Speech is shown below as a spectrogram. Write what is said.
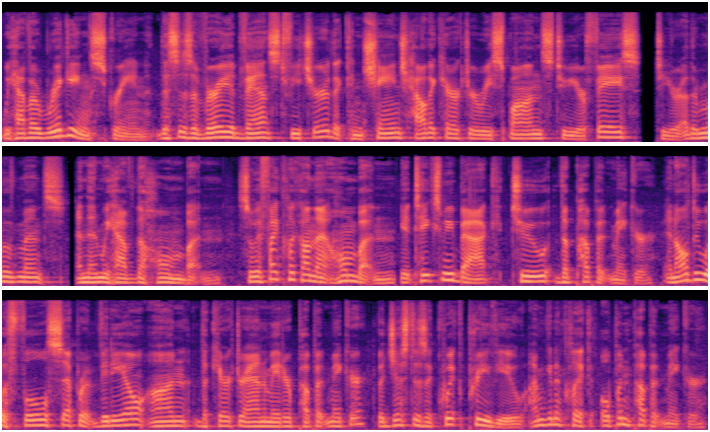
We have a rigging screen. This is a very advanced feature that can change how the character responds to your face, to your other movements, and then we have the home button. So if I click on that home button, it takes me back to the Puppet Maker. And I'll do a full separate video on the Character Animator Puppet Maker, but just as a quick preview, I'm gonna click Open Puppet Maker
